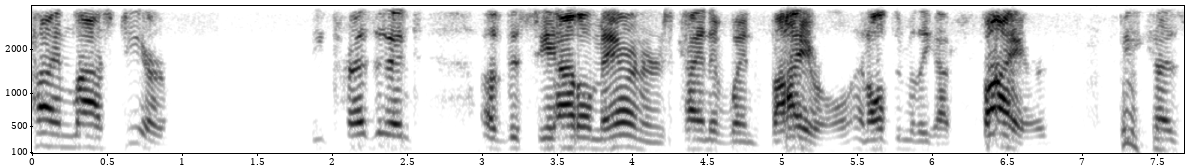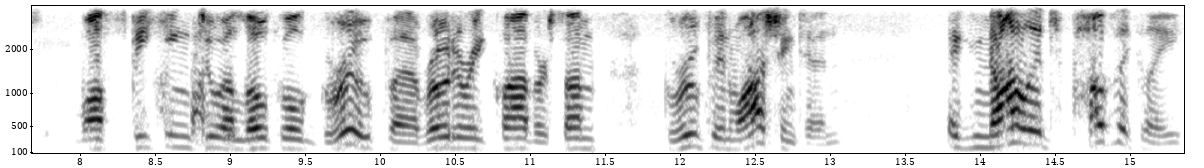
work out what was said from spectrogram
time last year, the president of the Seattle Mariners kind of went viral and ultimately got fired because while speaking to a local group, a Rotary Club or some group in Washington, acknowledged publicly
